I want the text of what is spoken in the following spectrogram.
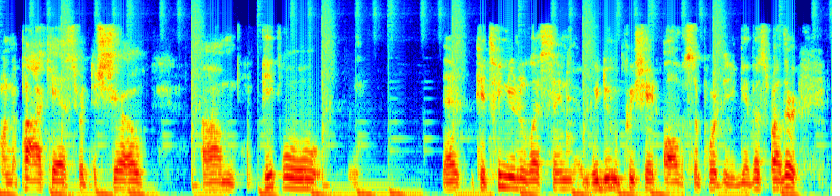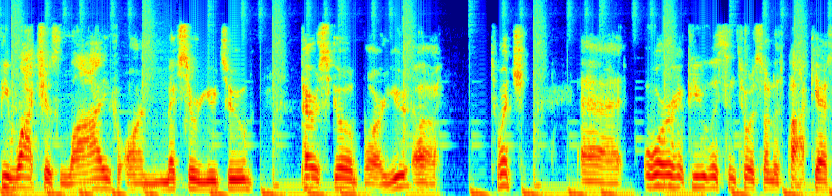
on the podcast with the show. Um, people that continue to listen, we do appreciate all the support that you give us. Whether if you watch us live on Mixer, YouTube, Periscope, or uh, Twitch, uh, or if you listen to us on this podcast,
